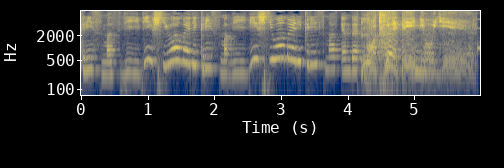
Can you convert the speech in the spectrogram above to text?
Christmas, we wish you a Merry Christmas, we wish you a Merry Christmas. And a not Happy New Year.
